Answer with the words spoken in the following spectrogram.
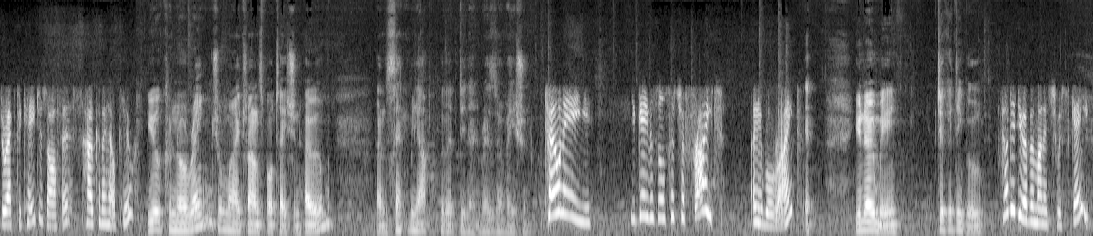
Director Cage's office. How can I help you? You can arrange for my transportation home and set me up with a dinner reservation. Tony! You gave us all such a fright. Are you all right? You know me. Tickety boo. How did you ever manage to escape?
